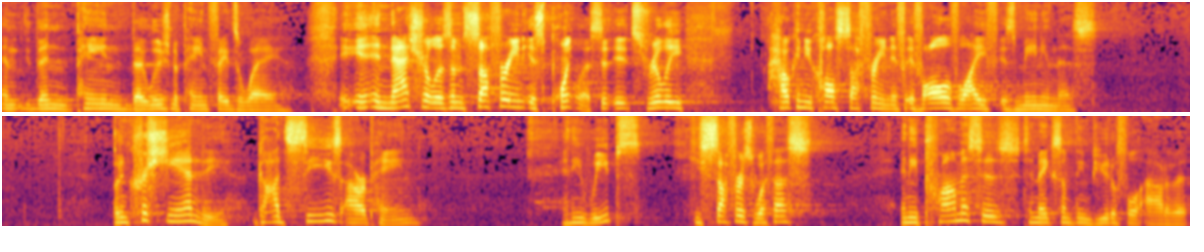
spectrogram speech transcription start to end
and then pain, the illusion of pain fades away. In, in naturalism, suffering is pointless. It, it's really, how can you call suffering if, if all of life is meaningless? But in Christianity, God sees our pain and He weeps he suffers with us, and He promises to make something beautiful out of it.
